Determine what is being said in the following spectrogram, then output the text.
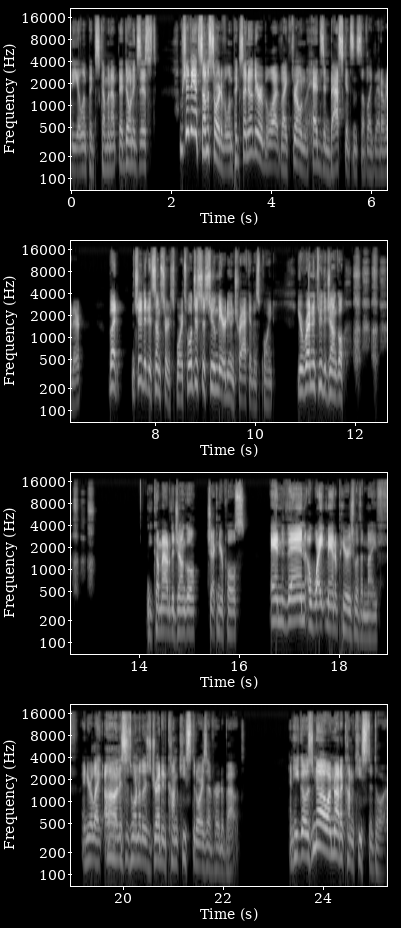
the Olympics coming up that don't exist. I'm sure they had some sort of Olympics. I know they were like throwing heads in baskets and stuff like that over there. But I'm sure they did some sort of sports. We'll just assume they were doing track at this point. You're running through the jungle. you come out of the jungle, checking your pulse, and then a white man appears with a knife. And you're like, oh, this is one of those dreaded conquistadors I've heard about. And he goes, no, I'm not a conquistador.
